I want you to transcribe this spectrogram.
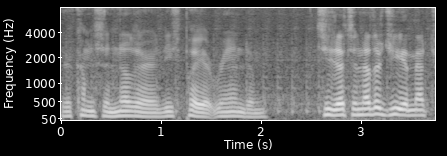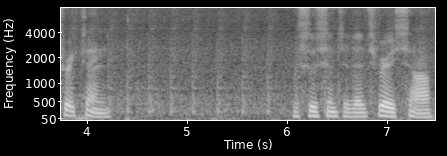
There comes another, these play at random. See, that's another geometric thing. Let's listen to that. It's very soft.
